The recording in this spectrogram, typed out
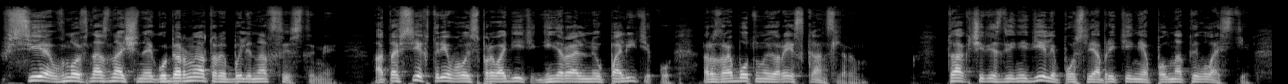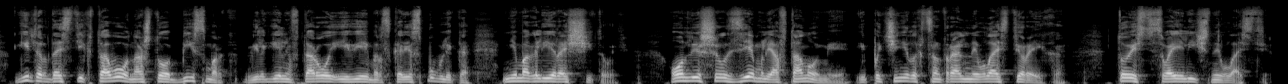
Все вновь назначенные губернаторы были нацистами. Ото всех требовалось проводить генеральную политику, разработанную рейс-канцлером. Так, через две недели после обретения полноты власти, Гитлер достиг того, на что Бисмарк, Вильгельм II и Веймарская республика не могли рассчитывать. Он лишил земли автономии и подчинил их центральной власти Рейха, то есть своей личной власти.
